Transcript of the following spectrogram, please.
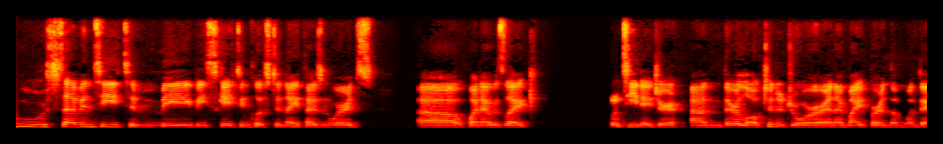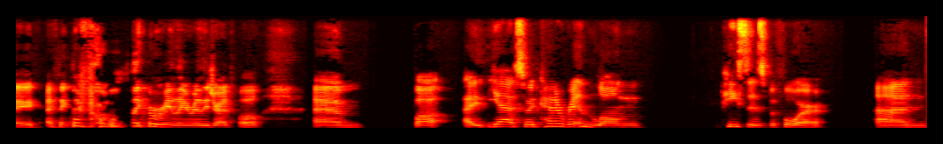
ooh, 70 to maybe skating close to 90,000 words uh, when I was like a teenager and they're locked in a drawer and I might burn them one day. I think they're probably really, really dreadful. Um, but I, yeah, so I'd kind of written long pieces before and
